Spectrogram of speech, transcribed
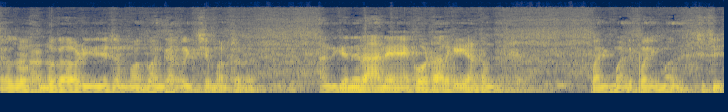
ఇలా చూస్తుండో కాబట్టి ఇదేంటమ్మా బంగారం ఇచ్చేయమంటాడు. అందుకని రానే కోటాలకి అంటుంది. పనికి మళ్ళీ పనికి మళ్ళీ. చిచి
